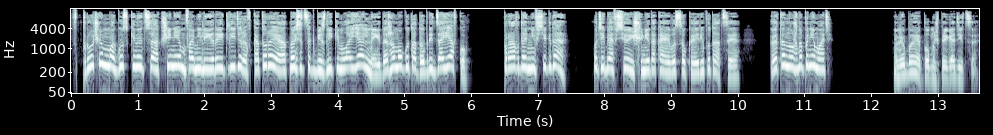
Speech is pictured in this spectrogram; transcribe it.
Впрочем, могу скинуть сообщением фамилии рейд-лидеров, которые относятся к безликим лояльно и даже могут одобрить заявку. Правда, не всегда. У тебя все еще не такая высокая репутация. Это нужно понимать». «Любая помощь пригодится»,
